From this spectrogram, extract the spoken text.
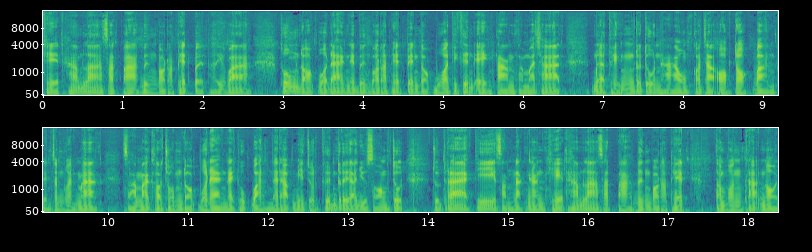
เขตห้ามล่าสัตว์ป่าบึงบรเพชรเปิดเผยว่า ทุ่งดอกบัวแดงในบึงบรเพชรเป็นดอกบัวที่ขึ้นเองตามธรรมชาติ เมื่อถึงฤดูหนาวก็จะออกดอกบานเป็นจำนวนมาก สามารถเข้าชมดอกบัวแดงได้ทุกวันนะครับมีจุดขึ้นเรืออยู่ 2 จุด จุดแรกที่สำนักงานเขตห้ามล่าสัตว์ป่าบึงบรเพชรตำบลพระนอน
